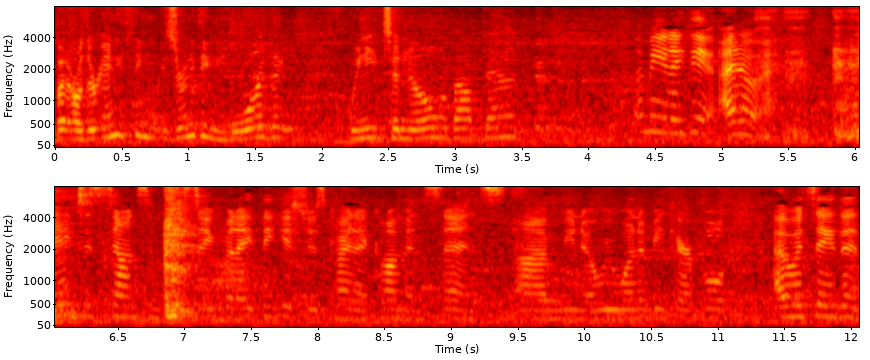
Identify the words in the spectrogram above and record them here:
But are there anything, is there anything more that we need to know about that? Mean, I think I don't. I hate to sound simplistic, but I think it's just kind of common sense. Um, you know, we want to be careful. I would say that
